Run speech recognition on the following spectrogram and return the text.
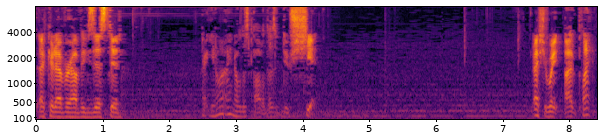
that could ever have existed. You know what? I know this bottle doesn't do shit. Actually, wait, I have a plan.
